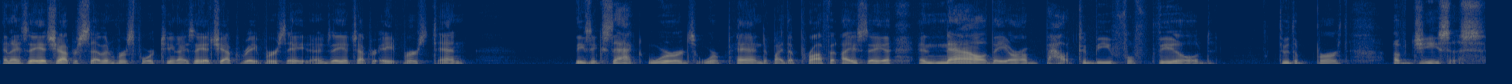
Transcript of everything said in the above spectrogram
In Isaiah chapter 7, verse 14, Isaiah chapter 8, verse 8, Isaiah chapter 8, verse 10. These exact words were penned by the prophet Isaiah, and now they are about to be fulfilled through the birth of Jesus.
